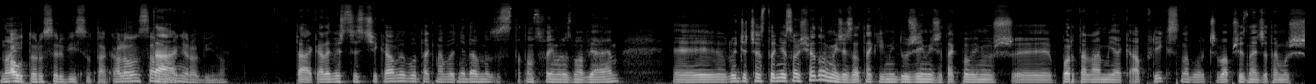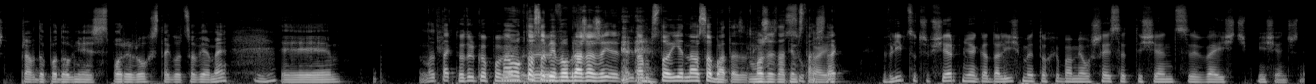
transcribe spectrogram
No i- autor serwisu, tak, ale on sam Tak. tego nie robi, no. Tak, ale wiesz co jest ciekawe, bo tak nawet niedawno z tatą swoim rozmawiałem. Ludzie często nie są świadomi, że za takimi dużymi, że tak powiem już portalami jak Applix, no bo trzeba przyznać, że tam już prawdopodobnie jest spory ruch z tego co wiemy. Mhm. No tak To tylko powiem, mało kto sobie wyobraża, że tam stoi jedna osoba, ta, może na tym Słuchaj, stać, tak? w lipcu czy w sierpniu, jak gadaliśmy, to chyba miał 600 tysięcy wejść miesięcznie.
